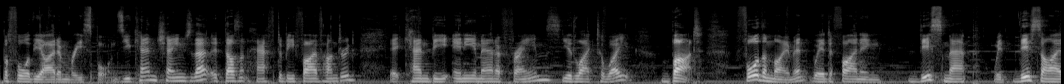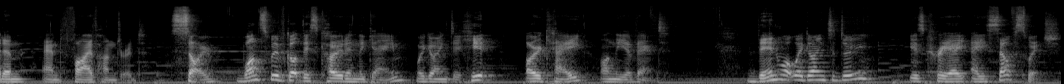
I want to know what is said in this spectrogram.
before the item respawns. You can change that, it doesn't have to be 500, it can be any amount of frames you'd like to wait, but for the moment, we're defining this map with this item and 500. So, once we've got this code in the game, we're going to hit OK on the event. Then what we're going to do is create a self switch.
